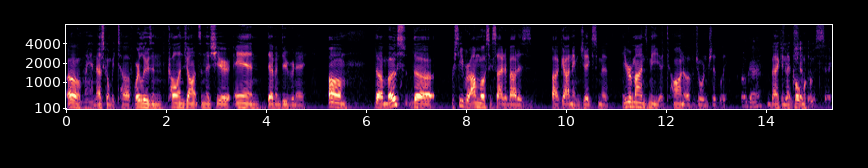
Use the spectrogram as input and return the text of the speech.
Oh man, that's gonna be tough. We're losing Collin Johnson this year and Devin Duvernay. Um, the most the receiver I'm most excited about is a guy named Jake Smith. He reminds me a ton of Jordan Shipley Okay. back in the Colt Shipley McCoy, was sick.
